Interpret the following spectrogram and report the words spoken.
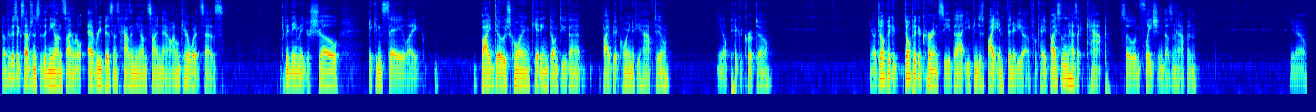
Don't think there's exceptions to the neon sign rule. Every business has a neon sign now. I don't care what it says. It can be the name of your show. It can say like buy Dogecoin. Kidding, don't do that. Buy Bitcoin if you have to. You know, pick a crypto. You know, don't pick a don't pick a currency that you can just buy infinity of. Okay, buy something that has like a cap, so inflation doesn't happen. You know,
